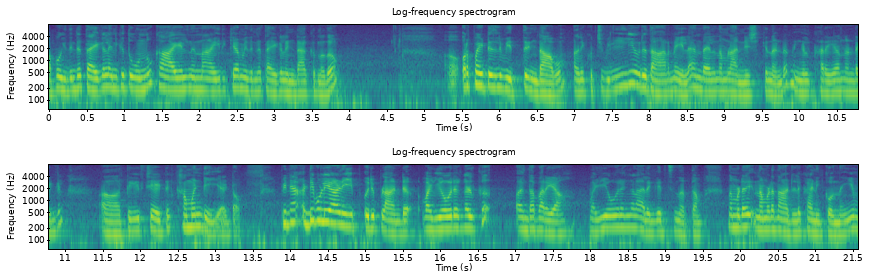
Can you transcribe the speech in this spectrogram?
അപ്പോൾ ഇതിന്റെ തൈകൾ എനിക്ക് തോന്നുന്നു കായൽ നിന്നായിരിക്കാം ഇതിന്റെ തൈകൾ ഉണ്ടാക്കുന്നത്. ഉറപ്പായിട്ട് ഇതിൽ വിത്ത് ഉണ്ടാവും. അതിനെക്കുറിച്ച് വലിയൊരു ധാരണയില്ല. എന്തായാലും നമ്മൾ അന്വേഷിക്കുന്നുണ്ട്. നിങ്ങൾക്കറിയാമെന്നുണ്ടെങ്കിൽ തീർച്ചയായിട്ടും കമന്റ് ചെയ്യുക കേട്ടോ. പിന്നെ അടിപൊളിയാണ് ഈ ഒരു പ്ലാന്റ്. വഴിയോരങ്ങൾക്ക് എന്താ പറയുക വഴിയോരങ്ങൾ അലങ്കരിച്ച് നിർത്താം. നമ്മുടെ നമ്മുടെ നാട്ടിൽ കണിക്കൊന്നയും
